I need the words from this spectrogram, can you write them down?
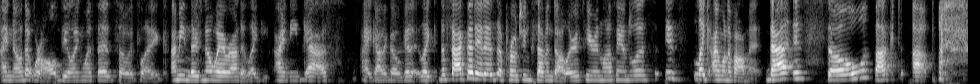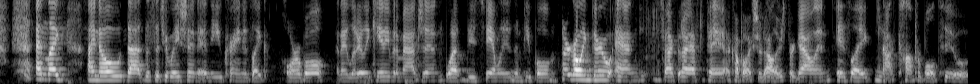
I know that we're all dealing with it. So it's like, I mean, there's no way around it. Like, I need gas. I gotta go get it. Like, the fact that it is approaching $7 here in Los Angeles is like, I wanna vomit. That is so fucked up. and like, I know that the situation in the Ukraine is like horrible and I literally can't even imagine what these families and people are going through and the fact that I have to pay a couple extra dollars per gallon is like not comparable to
